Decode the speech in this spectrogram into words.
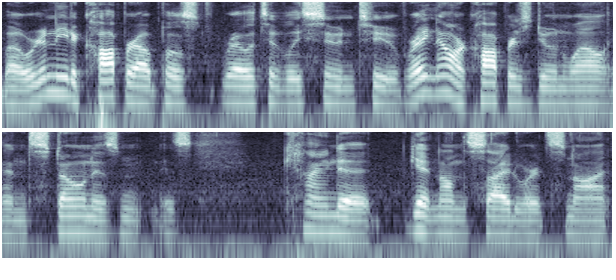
But we're going to need a copper outpost relatively soon, too. Right now our copper's doing well, and stone is, is kind of getting on the side where it's not.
